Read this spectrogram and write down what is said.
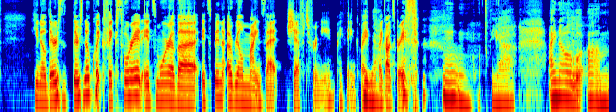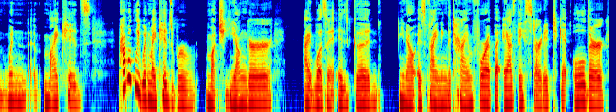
you know there's there's no quick fix for it it's more of a it's been a real mindset shift for me i think by yeah. by god's grace mm, yeah i know um when my kids probably when my kids were much younger i wasn't as good you know as finding the time for it but as they started to get older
